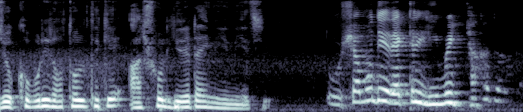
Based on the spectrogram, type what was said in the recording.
যক্ষপুরীর অতল থেকে আসল হিরেটাই নিয়ে নিয়েছি। তোর সামুদের একটা লিমিট থাকা দরকার।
